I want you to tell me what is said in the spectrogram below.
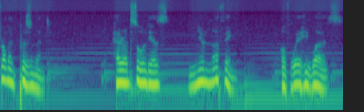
from imprisonment. Herod's soldiers knew nothing of where he was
